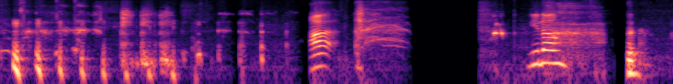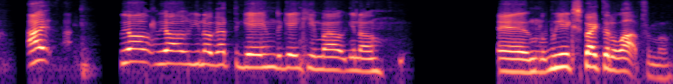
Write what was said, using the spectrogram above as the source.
I, you know, I, we all, we all, you know, got the game. The game came out, you know, and we expected a lot from them.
